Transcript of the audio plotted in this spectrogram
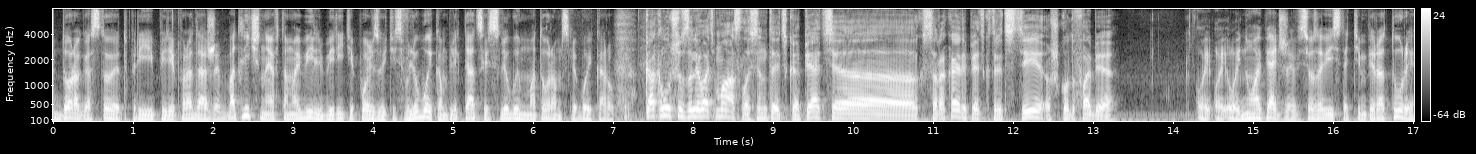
дорого стоят при перепродаже. Отличный автомобиль, берите, пользуйтесь в любой комплектации, с любым мотором, с любой коробкой. Как лучше заливать масло, синтетика? 5 э, к 40 или 5 к 30? Шкода Фабия Ой-ой-ой, ну опять же, все зависит от температуры.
